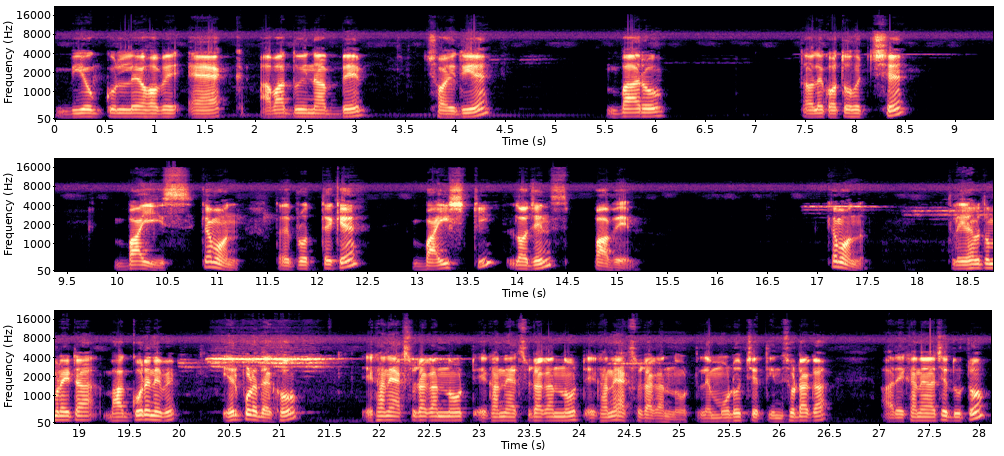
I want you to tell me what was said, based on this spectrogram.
বিয়োগ করলে হবে এক, আবার দুই নাববে, ছয় দিয়ে বারো। তাহলে কত হচ্ছে? বাইশ। কেমন? তাহলে প্রত্যেকে বাইশটি লজেন্স পাবে। কেমন? তাহলে এইভাবে তোমরা এটা ভাগ করে নেবে। এরপরে দেখো, এখানে একশো টাকার নোট, এখানে একশো টাকার নোট, এখানে একশো টাকার নোট। তাহলে মোট হচ্ছে তিনশো টাকা। আর এখানে আছে দুটো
